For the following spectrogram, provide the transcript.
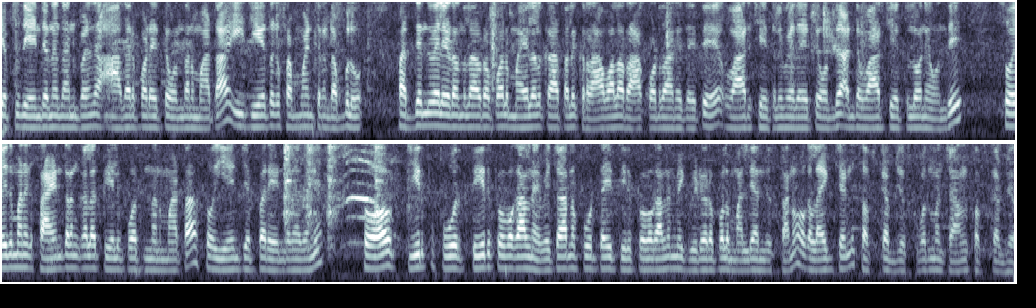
చెప్తుంది ఏంటనే దానిపైన ఆధారపడి అయితే ఉందన్నమాట. ఈ జీతకు సంబంధించిన డబ్బులు పద్దెనిమిది వేల ఏడు వందల యాభై రూపాయలు మహిళల ఖాతాలకు రావాలా రాకూడదా అనేది అయితే వారి చేతుల మీద అయితే ఉంది. అంటే వారి చేతిలోనే ఉంది. సో ఇది మనకి సాయంత్రం కల్లా తేలిపోతుంది అనమాట సో ఏం చెప్పారు ఏంటనేదని సో తీర్పు పూర్ తీర్పు ఇవ్వగలనే? విచారణ పూర్తయి తీర్పు ఇవ్వగలనే? మీకు వీడియో రూపాయలు మళ్ళీ అందిస్తాను. ఒక లైక్ చేయండి సబ్స్క్రైబ్ చేసుకోకపోతే మన ఛానల్ సబ్స్క్రైబ్ చేసుకోండి.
